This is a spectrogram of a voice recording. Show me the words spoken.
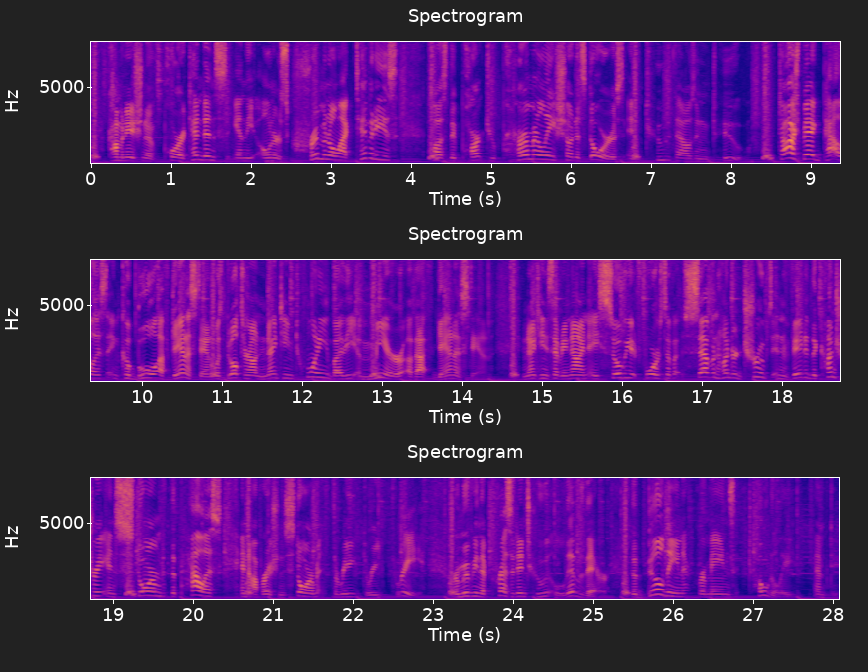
A combination of poor attendance and the owner's criminal activities caused the park to permanently shut its doors in 2002. Tajbeg Palace in Kabul, Afghanistan was built around 1920 by the Emir of Afghanistan. In 1979, a Soviet force of 700 troops invaded the country and stormed the palace in Operation Storm 333, removing the president who lived there. The building remains totally empty.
